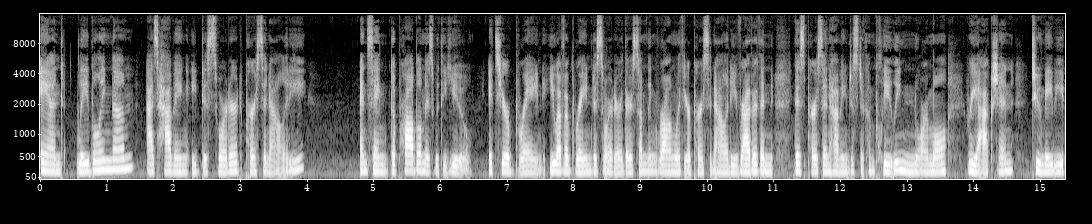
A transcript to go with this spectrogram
and labeling them as having a disordered personality and saying the problem is with you it's your brain. You have a brain disorder. There's something wrong with your personality rather than this person having just a completely normal reaction to maybe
